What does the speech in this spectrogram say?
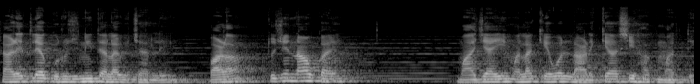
शाळेतल्या गुरुजींनी त्याला विचारले बाळा तुझे नाव काय? माझी आई मला केवळ लाडक्या अशी हाक मारते.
